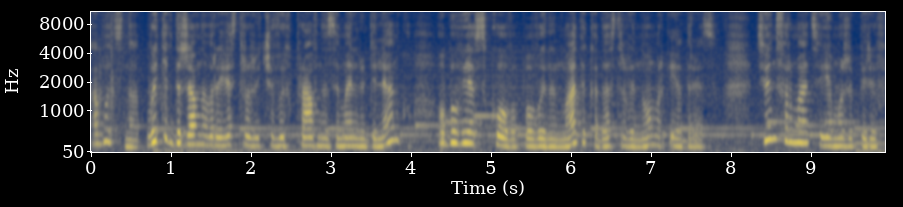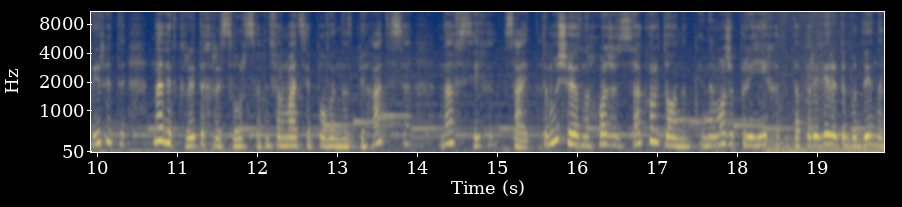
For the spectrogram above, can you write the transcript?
або ЦНАП. Витяг державного реєстру речових прав на земельну ділянку обов'язково повинен мати кадастровий номер і адресу. Цю інформацію я можу перевірити на відкритих ресурсах. Інформація повинна збігатися на всіх сайтах. Тому що я знаходжусь за кордоном і не можу приїхати та перевірити будинок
